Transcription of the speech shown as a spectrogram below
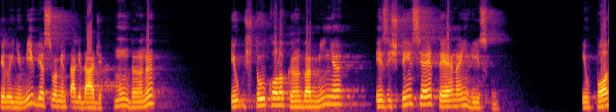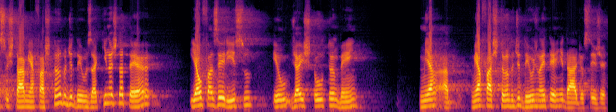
pelo inimigo e a sua mentalidade mundana, eu estou colocando a minha existência eterna em risco. Eu posso estar me afastando de Deus aqui nesta terra, e ao fazer isso, eu já estou também me, me afastando de Deus na eternidade, ou seja,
